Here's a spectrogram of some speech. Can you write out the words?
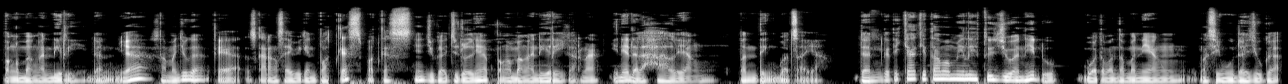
pengembangan diri. Dan ya sama juga kayak sekarang saya bikin podcast podcastnya juga judulnya pengembangan diri karena ini adalah hal yang penting buat saya. Dan ketika kita memilih tujuan hidup buat teman-teman yang masih muda juga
